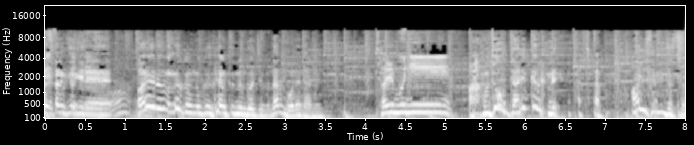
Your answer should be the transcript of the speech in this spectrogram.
노래 사람 격이네. 소개해요. 어, 이러면 그- 그- 그- 그냥 듣는 거지. 뭐. 나는 뭐래, 나는. 젊은이 아무도 없다니까, 근데. 아, 참. 아, 이상해졌어.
